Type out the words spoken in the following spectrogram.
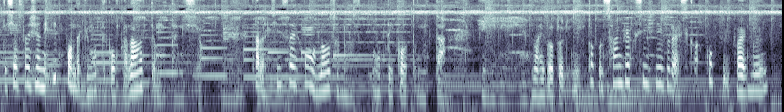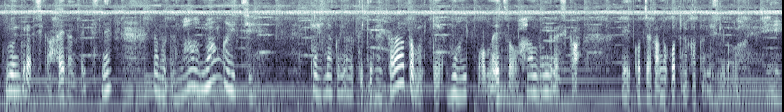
私は最初に1本だけ持っていこうかなって思ったんですよ。ただ小さい方のその持っていこうと思った、えー、マイボトルに多分 300cc ぐらいしかコップ1杯分ぐらいしか入らないですね。なのでまあ万が一足りなくなるといけないかなと思ってもう1本のやつを半分ぐらいしか、えー、お茶が残ってなかったんですけど、え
